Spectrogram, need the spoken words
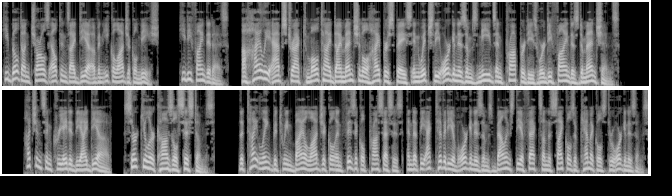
He built on Charles Elton's idea of an ecological niche. He defined it as a highly abstract multi-dimensional hyperspace in which the organism's needs and properties were defined as dimensions. Hutchinson created the idea of circular causal systems, the tight link between biological and physical processes, and that the activity of organisms balanced the effects on the cycles of chemicals through organisms.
